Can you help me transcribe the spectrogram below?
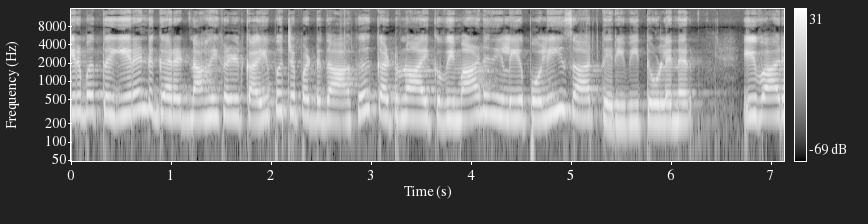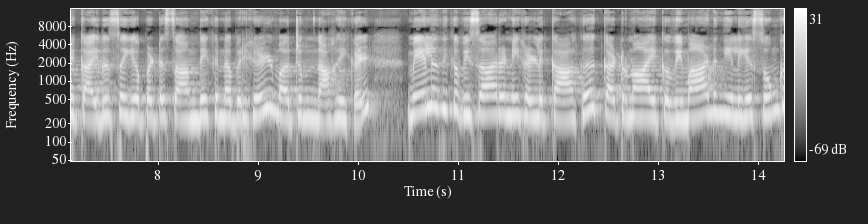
இருபத்தி இரண்டு கரட் நகைகள் கைப்பற்றப்பட்டதாக கட்டுநாயக்கு விமான நிலைய போலீசார் தெரிவித்துள்ளனர். இவ்வாறு கைது செய்யப்பட்ட சந்தேக நபர்கள் மற்றும் நகைகள் மேலதிக விசாரணைகளுக்காக கட்டுநாயக்க விமான நிலைய சுங்க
